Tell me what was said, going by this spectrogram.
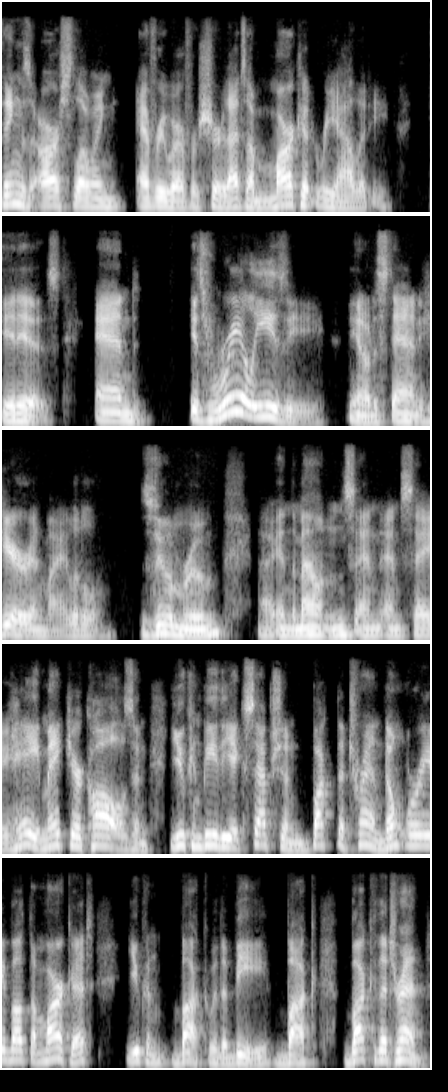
things are slowing everywhere for sure. That's a market reality. It is, and it's real easy, you know, to stand here in my little Zoom room uh, in the mountains and and say, "Hey, make your calls, and you can be the exception. Buck the trend. Don't worry about the market. You can buck with a B, buck, buck the trend.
